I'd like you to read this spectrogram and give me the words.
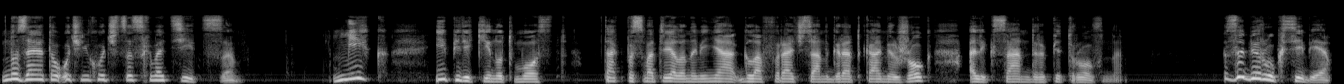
но за это очень хочется схватиться. Миг и перекинут мост. Так посмотрела на меня главврач сангородка Межок Александра Петровна. «Заберу к себе.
